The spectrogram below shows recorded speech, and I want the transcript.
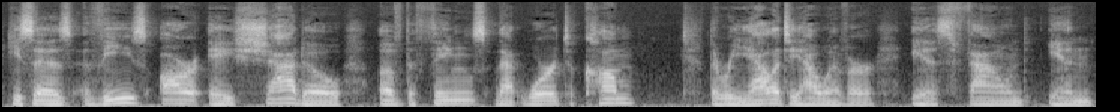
he says, These are a shadow of the things that were to come, The reality, however, is found in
